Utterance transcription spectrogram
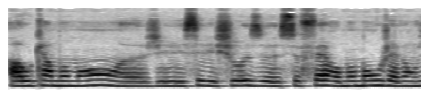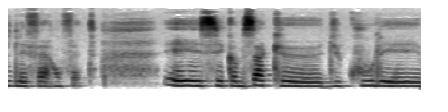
À aucun moment, j'ai laissé les choses se faire au moment où j'avais envie de les faire en fait. Et c'est comme ça que du coup les,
